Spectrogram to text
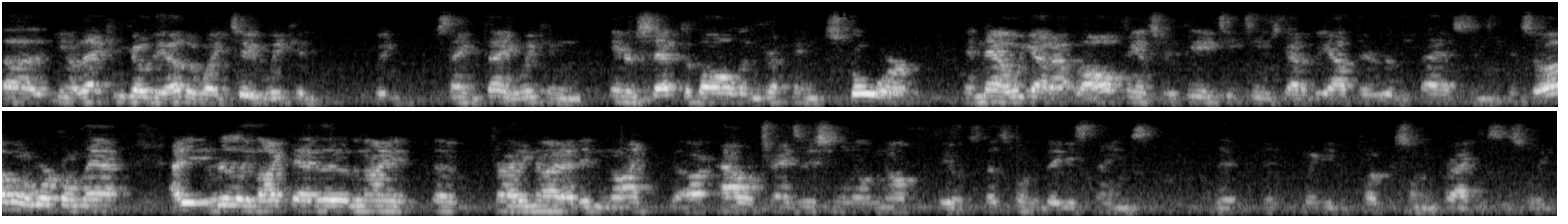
uh, you know, that can go the other way too. We could, we, same thing. We can intercept the ball and, and score. And now we got out the offense or the PAT team's got to be out there really fast. And, and so I want to work on that. I didn't really like that the other night, uh, Friday night. I didn't like our, our transitioning on and off the field. So that's one of the biggest things that, that we need to focus on in practice this week.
